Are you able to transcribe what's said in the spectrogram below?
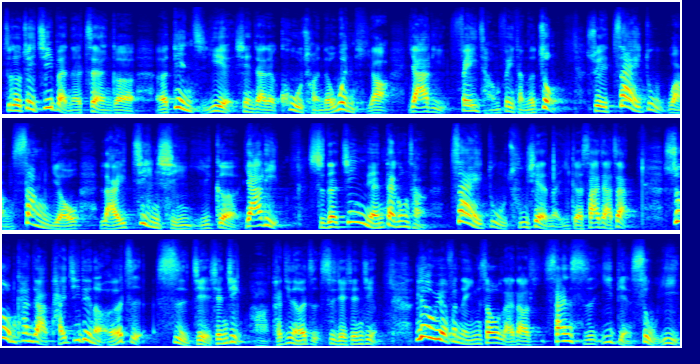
这个最基本的整个呃电子业现在的库存的问题啊，压力非常非常的重，所以再度往上游来进行一个压力，使得晶圆代工厂再度出现了一个杀价战。所以我们看一下台积电的儿子世界先进啊，台积电儿子世界先进六月份的营收来到三十一点四五亿。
